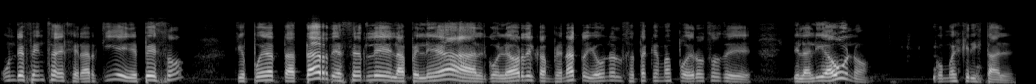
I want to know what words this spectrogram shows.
un defensa de jerarquía y de peso que pueda tratar de hacerle la pelea al goleador del campeonato y a uno de los ataques más poderosos de, de la Liga 1, como es Cristal.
